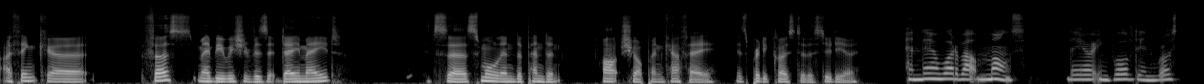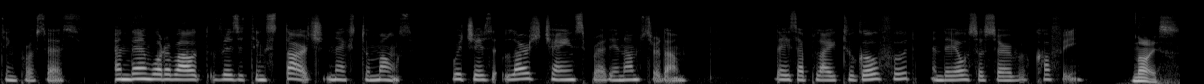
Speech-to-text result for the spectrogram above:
I think uh, first maybe we should visit Daymade. It's a small independent art shop and cafe. It's pretty close to the studio. And then what about monks? They are involved in roasting process. And then what about visiting Stach next to Monks, which is a large chain spread in Amsterdam. They supply to-go food and they also serve coffee. Nice.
